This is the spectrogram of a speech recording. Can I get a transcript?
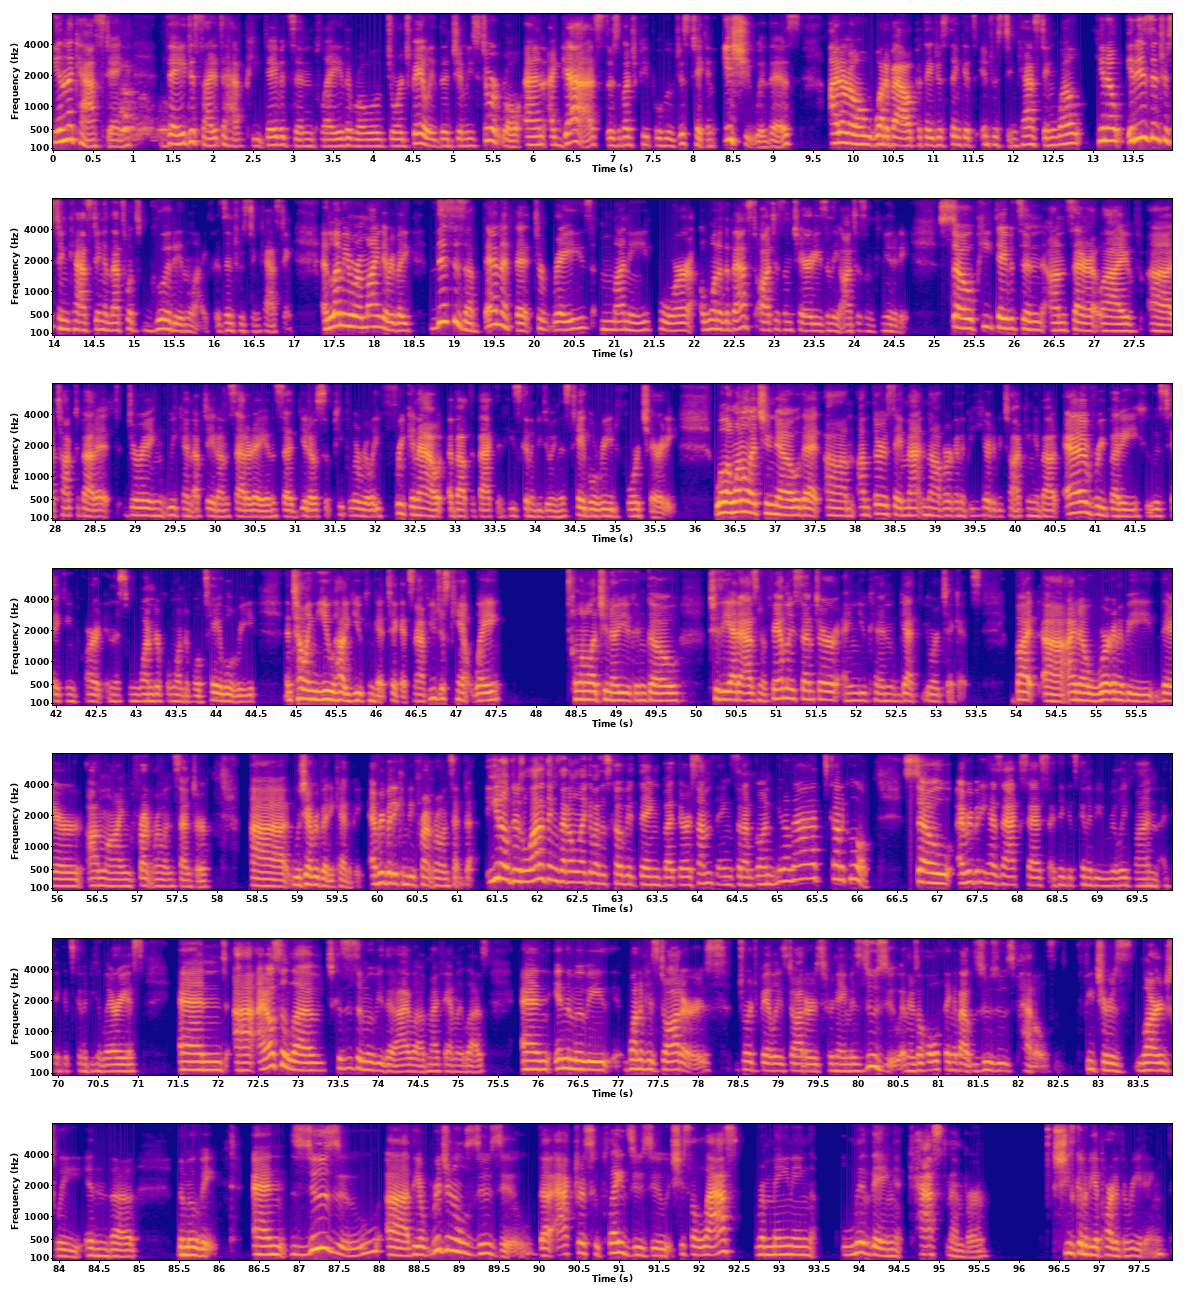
in the casting, they decided to have Pete Davidson play the role of George Bailey, the Jimmy Stewart role. And I guess there's a bunch of people who've just taken issue with this. I don't know what about, but they just think it's interesting casting. Well, you know, it is interesting casting, and that's what's good in life is interesting casting. And let me remind everybody, this is a benefit to raise money for one of the best autism charities in the autism community. So Pete Davidson on Saturday Night Live uh, talked about it during Weekend Update on Saturday and said, you know, so people are really freaking out about the fact that he's going to be doing this table read for charity. Well, I want to let you know that um, on Thursday, Matt and Navah are going to be here to be talking about everybody who is taking part in this wonderful, wonderful table read and telling you how you can get tickets. Now, if you just can't wait, I want to let you know you can go to the Ed Asner Family Center and you can get your tickets. But uh, I know we're going to be there online, front row and center, uh, which everybody can be. Everybody can be front row and center. You know, there's a lot of things I don't like about this COVID thing, but there are some things that I'm going, you know, that's kind of cool. So everybody has access. I think it's going to be really fun. I think it's going to be hilarious. And uh, I also loved, because this is a movie that I love, my family loves. And in the movie, one of his daughters, George Bailey's daughters, her name is Zuzu. And there's a whole thing about Zuzu's petals, features largely in the, the movie. And Zuzu, uh, the original Zuzu, the actress who played Zuzu, she's the last remaining living cast member. She's going to be a part of the reading.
